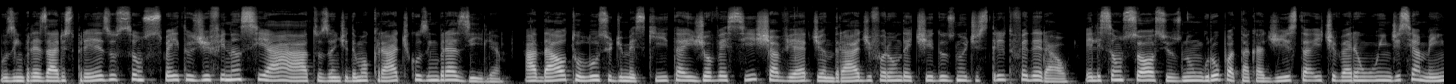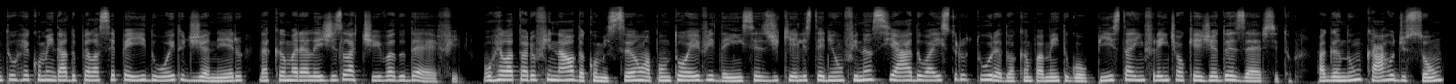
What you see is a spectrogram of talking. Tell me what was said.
Os empresários presos são suspeitos de financiar atos antidemocráticos em Brasília. Adalto Lúcio de Mesquita e Joveci Xavier de Andrade foram detidos no Distrito Federal. Eles são sócios num grupo atacadista e tiveram o indiciamento recomendado pela CPI do 8 de janeiro da Câmara Legislativa do DF. O relatório final da comissão apontou evidências de que eles teriam financiado a estrutura do acampamento golpista em frente ao QG do Exército, pagando um carro de som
